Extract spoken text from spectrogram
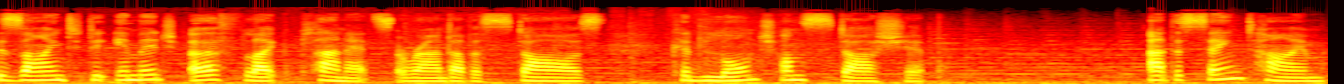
designed to image Earth-like planets around other stars, could launch on Starship. At the same time,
